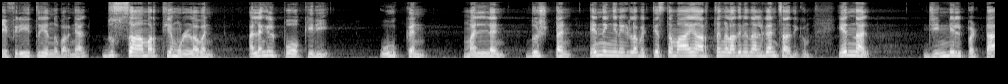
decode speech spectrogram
ഐഫിരീത്ത് എന്ന് പറഞ്ഞാൽ ദുസ്സാമർഥ്യമുള്ളവൻ അല്ലെങ്കിൽ പോക്കിരി ഊക്കൻ മല്ലൻ ദുഷ്ടൻ എന്നിങ്ങനെയുള്ള വ്യത്യസ്തമായ അർത്ഥങ്ങൾ അതിന് നൽകാൻ സാധിക്കും. എന്നാൽ ജിന്നിൽപ്പെട്ട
